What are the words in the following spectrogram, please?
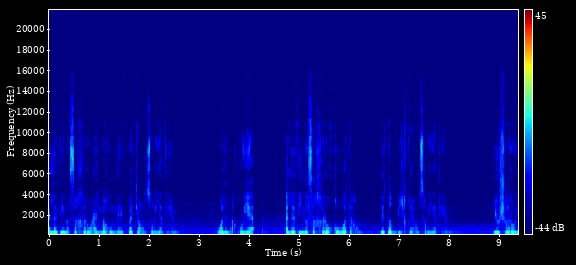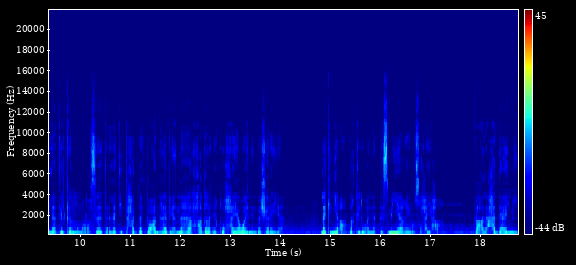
الذين سخروا علمهم لإثبات عنصريتهم. وللأقوياء الذين سخروا قوتهم لتطبيق عنصريتهم. يشار إلى تلك الممارسات التي تحدثت عنها بأنها حدائق حيوان بشرية لكني أعتقد أن التسمية غير صحيحة. فعلى حد علمي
